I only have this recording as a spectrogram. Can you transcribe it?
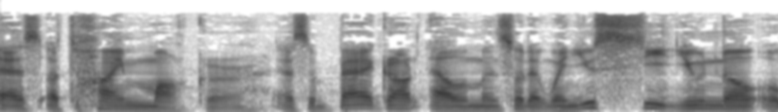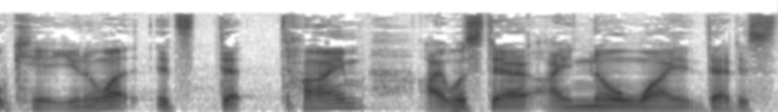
as a time marker, as a background element, so that when you see you know, okay, you know what, it's that time. I was there. I know why that is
